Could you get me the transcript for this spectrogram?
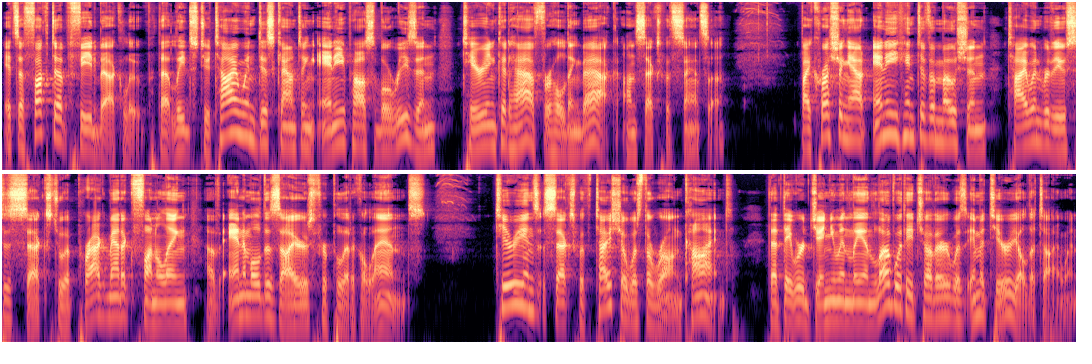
It's a fucked up feedback loop that leads to Tywin discounting any possible reason Tyrion could have for holding back on sex with Sansa. By crushing out any hint of emotion, Tywin reduces sex to a pragmatic funneling of animal desires for political ends. Tyrion's sex with Tysha was the wrong kind. That they were genuinely in love with each other was immaterial to Tywin.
